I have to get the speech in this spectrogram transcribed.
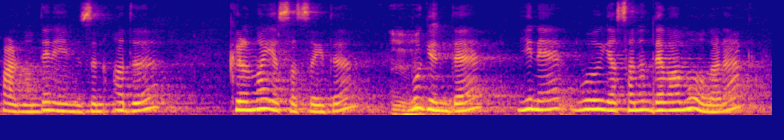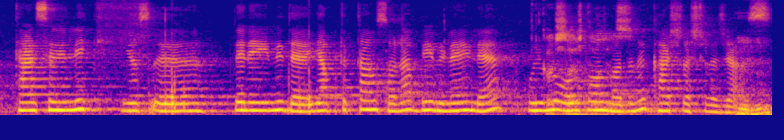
pardon deneyimizin adı kırılma yasasıydı. Evet. Bugün de yine bu yasanın devamı olarak tersinirlik yas- e, deneyini de yaptıktan sonra birbirleriyle uyumlu olup Karşılaştıracağız. olmadığını karşılaştıracağız.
